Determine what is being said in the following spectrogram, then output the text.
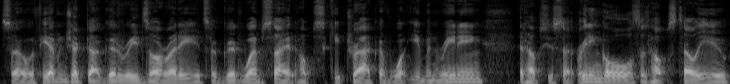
So, if you haven't checked out Goodreads already, it's a good website, it helps keep track of what you've been reading it helps you set reading goals. It helps tell you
